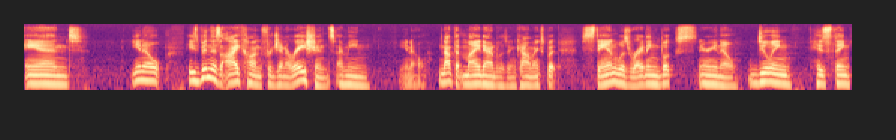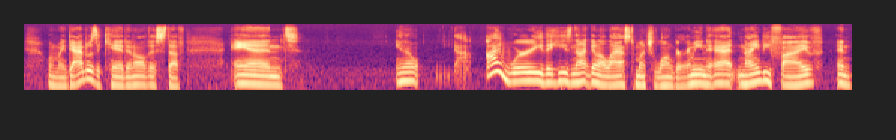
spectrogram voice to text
And, you know, he's been this icon for generations. I mean, you know, not that my dad was in comics, but Stan was writing books or, you know, doing his thing when my dad was a kid and all this stuff. And, you know, I worry that he's not going to last much longer. I mean, at 95, and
